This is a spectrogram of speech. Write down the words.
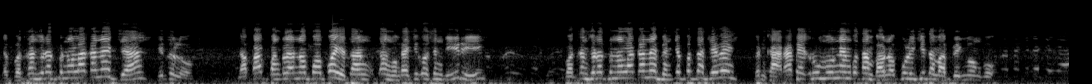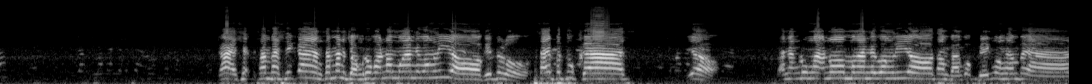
dapatkan surat penolakan aja gitu loh. Nggak apa-apa kalau nopo apa ya tang tanggung resiko sendiri buatkan surat penolakan ben cepet aja deh ben gak kakek kerumunan kok tambah no polisi tambah bingung kok. Kak, saya pastikan, sama jangan rungokno omongane wong liya gitu loh. Saya petugas. Yo. Tanang rungokno omongane wong liya, tambah kok bingung sampean.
